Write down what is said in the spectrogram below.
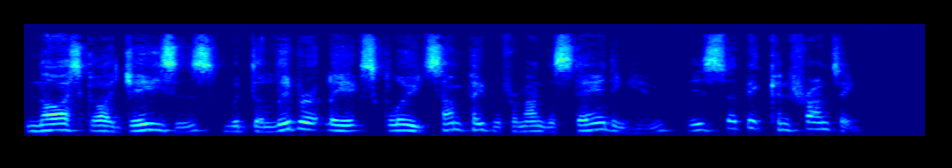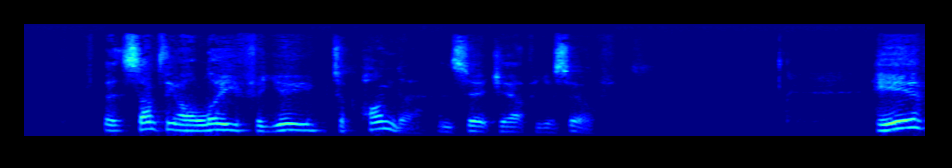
nice guy Jesus would deliberately exclude some people from understanding him is a bit confronting. But it's something I'll leave for you to ponder and search out for yourself. Here,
